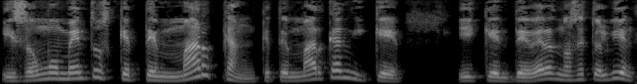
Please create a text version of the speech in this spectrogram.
Y son momentos que te marcan, que te marcan y que, y que de veras no se te olviden.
